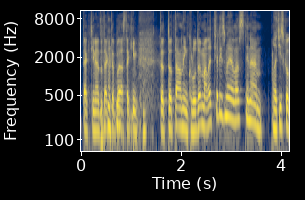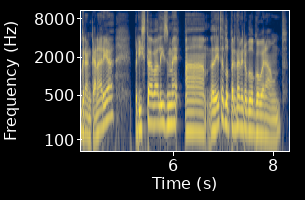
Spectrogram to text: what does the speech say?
tak ti na to takto povedal s takým to, totálnym kľudom a leteli sme vlastne na letisko Gran Canaria, pristávali sme a lietadlo pred nami robilo go around.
